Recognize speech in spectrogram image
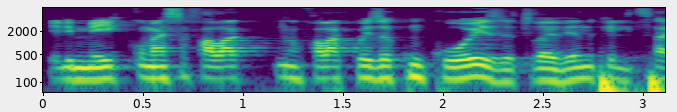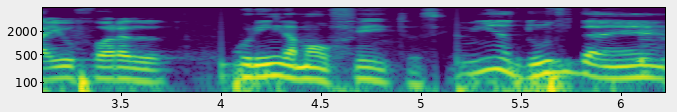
Ele meio que começa a falar, não falar coisa com coisa, tu vai vendo que ele saiu fora do. Coringa mal feito. Assim. Minha dúvida é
